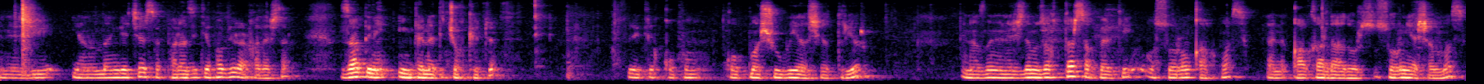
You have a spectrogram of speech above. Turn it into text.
Enerji yanından geçerse parazit yapabilir arkadaşlar. Zaten interneti çok kötü. Sürekli kopun, kopma şubu yaşattırıyor. En azından enerjiden uzak tutarsak belki o sorun kalkmaz. Yani kalkar daha doğrusu sorun yaşanmaz.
